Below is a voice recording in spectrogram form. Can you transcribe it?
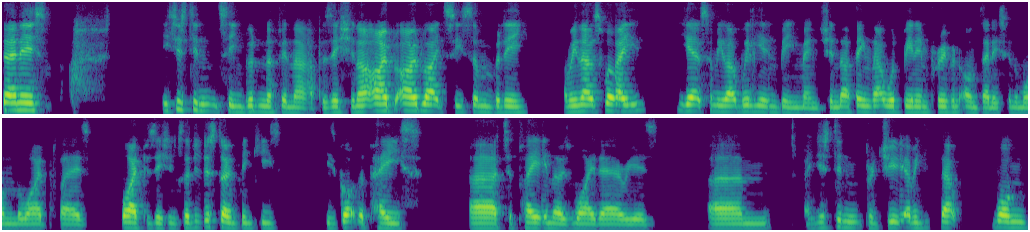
Dennis, he just didn't seem good enough in that position. I, I'd, I'd like to see somebody. I mean, that's why you get somebody like Willian being mentioned, I think that would be an improvement on Dennis in one of the wide players, wide positions. I just don't think he's he's got the pace uh, to play in those wide areas. Um, he just didn't produce. I mean, that one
